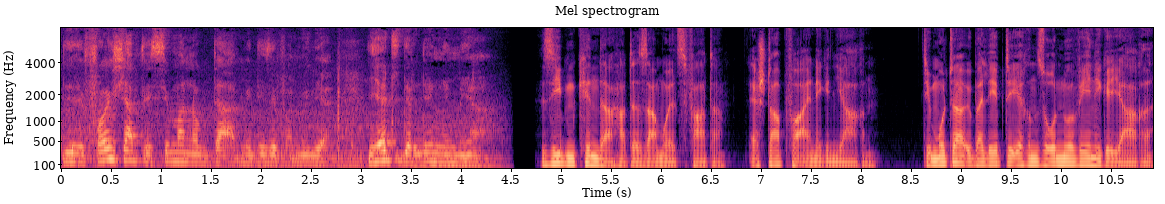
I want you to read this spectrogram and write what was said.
Die Freundschaft ist immer noch da mit dieser Familie. Jetzt der nicht mehr. Sieben Kinder hatte Samuels Vater. Er starb vor einigen Jahren. Die Mutter überlebte ihren Sohn nur wenige Jahre.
